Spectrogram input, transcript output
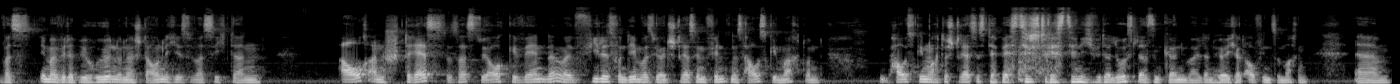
was immer wieder berührend und erstaunlich ist, was sich dann auch an Stress, das hast du ja auch gewähnt, ne? weil vieles von dem, was wir als Stress empfinden, ist hausgemacht und hausgemachter Stress ist der beste Stress, den ich wieder loslassen kann, weil dann höre ich halt auf, ihn zu machen. Ähm,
